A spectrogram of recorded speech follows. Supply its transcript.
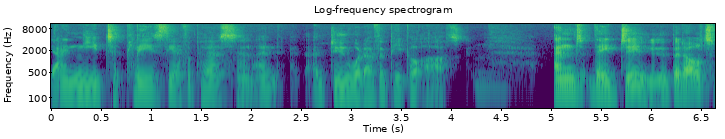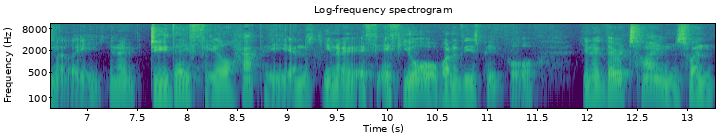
yeah, I need to please the other person and I do what other people ask. And they do, but ultimately, you know, do they feel happy? And, you know, if, if you're one of these people, you know, there are times when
